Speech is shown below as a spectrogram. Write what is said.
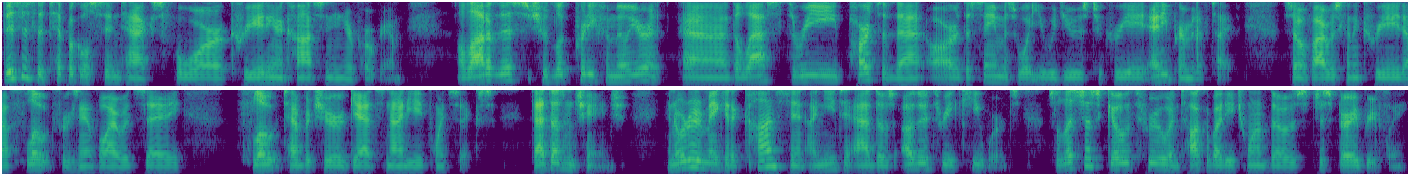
This is the typical syntax for creating a constant in your program. A lot of this should look pretty familiar. Uh, the last three parts of that are the same as what you would use to create any primitive type. So if I was going to create a float, for example, I would say float temperature gets 98.6. That doesn't change. In order to make it a constant, I need to add those other three keywords. So let's just go through and talk about each one of those just very briefly,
